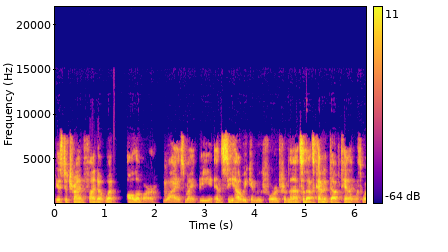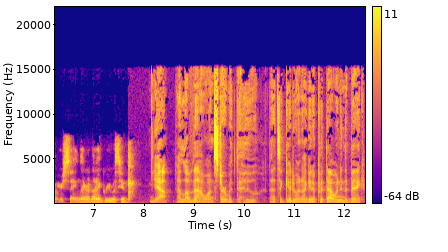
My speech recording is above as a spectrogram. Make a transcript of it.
is to try and find out what all of our whys might be and see how we can move forward from that. So that's kind of dovetailing with what you're saying there. And I agree with you. Yeah, I love that one. Start with the who. That's a good one. I'm going to put that one in the bank.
